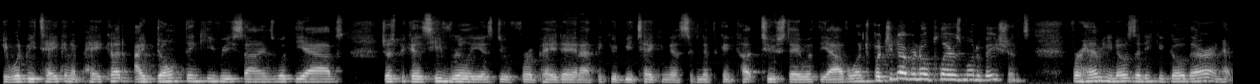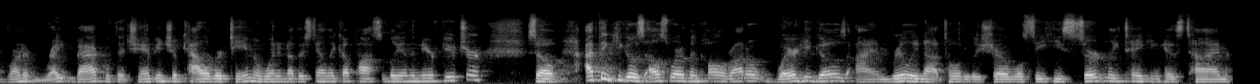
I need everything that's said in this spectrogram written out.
he would be taking a pay cut. I don't think he re-signs with the Avs just because he really is due for a payday. And I think you'd be taking a significant cut to stay with the Avalanche. But you never know players' motivations. For him, he knows that he could go there and run it right back with a championship caliber team and win another Stanley Cup possibly in the near future. So I think he goes elsewhere than Colorado. Where he goes, I am really not totally sure. We'll see. He's certainly taking his time,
